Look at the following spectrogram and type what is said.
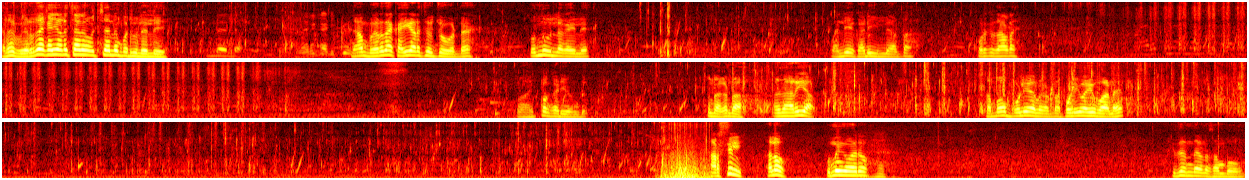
അല്ല വെറുതെ കൈ അടച്ചാലും വെച്ചാലും പറ്റൂലല്ലേ? ഞാൻ വെറുതെ കൈ അടച്ച് വെച്ച് നോക്കട്ടെ. ഒന്നുമില്ല കയ്യിൽ വലിയ കടിയില്ല കേട്ടാ. കുറച്ച് താടെ ആ ഇപ്പം കടിയുണ്ട്. കണ്ട കണ്ട? അതിനറിയാം സംഭവം പൊളിയാണ് കേട്ടോ. പൊളി വൈവാണ് അർസിൽ ഹലോ? ഒന്നിങ്ങ് വരോ. ഇതെന്താണ് സംഭവം?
